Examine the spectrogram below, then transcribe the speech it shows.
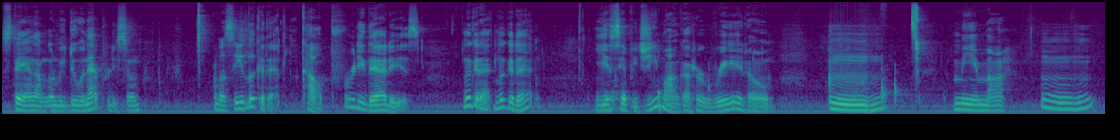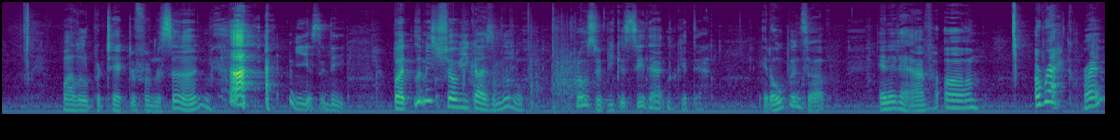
stand. I'm going to be doing that pretty soon. But see, look at that. Look how pretty that is. Look at that. Look at that. Yes, Happy G-Mom got her red on. Mm-hmm. Me and my, mm-hmm. My little protector from the sun. yes, indeed. But let me show you guys a little closer. If you can see that, look at that. It opens up, and it have um, a rack, right?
